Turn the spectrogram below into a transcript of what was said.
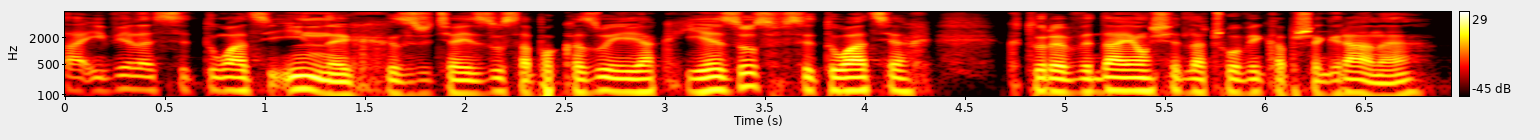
Ta i wiele sytuacji innych z życia Jezusa pokazuje, jak Jezus w sytuacjach, które wydają się dla człowieka przegrane,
